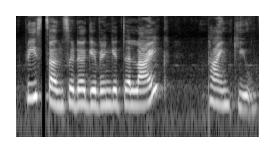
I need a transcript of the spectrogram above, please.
please consider giving it a like. Thank you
